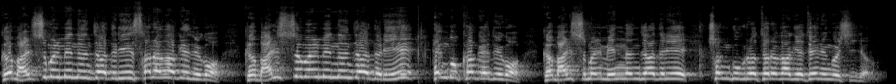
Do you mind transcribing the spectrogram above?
그 말씀을 믿는 자들이 사랑하게 되고 그 말씀을 믿는 자들이 행복하게 되고 그 말씀을 믿는 자들이 천국으로 들어가게 되는 것이죠.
